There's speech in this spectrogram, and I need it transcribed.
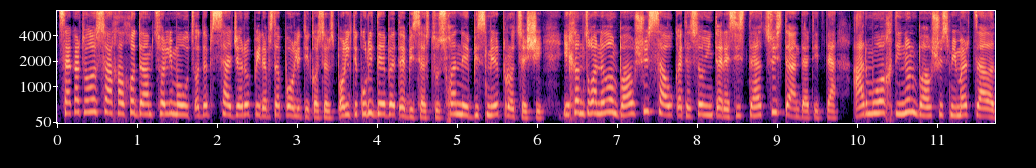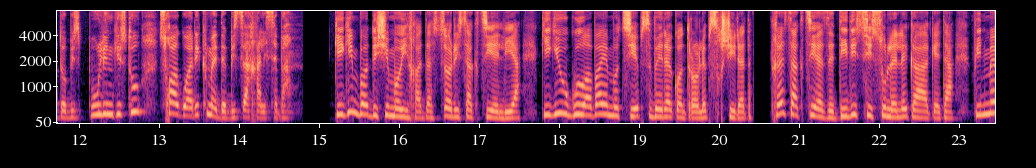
საქართველოს სახალხო დამცველი მმართველი მოუწოდებს საჯარო პირებს და პოლიტიკოსებს პოლიტიკური დებატებისას თუ სხვა ნებისმიერ პროცესში იხელმძღვანელონ ბავშვის საუკეთესო ინტერესის დაცვის სტანდარტით და არ მოახდინონ ბავშვის მიმართ ძალადობის, ბულინგის თუ სხვაგვარი ქმედების წახალისება. გიგიმ ბოდიში მოიხადა სწორი საქციელია. გიგი უგულავა ემოციებს ვერ აკონტროლებს ხშირად. დღეს აქციაზე დიდი სისულელე გააკეთა. ვინმე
